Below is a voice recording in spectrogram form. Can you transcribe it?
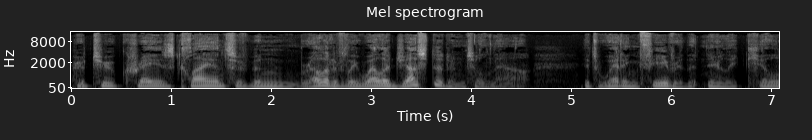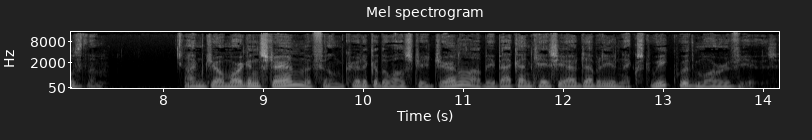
Her two crazed clients have been relatively well adjusted until now. It's wedding fever that nearly kills them. I'm Joe Morgenstern, the film critic of the Wall Street Journal. I'll be back on KCRW next week with more reviews.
